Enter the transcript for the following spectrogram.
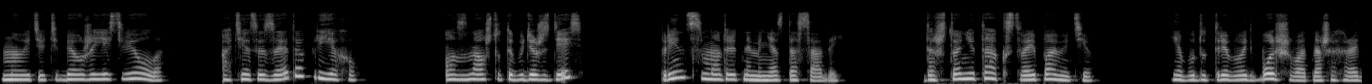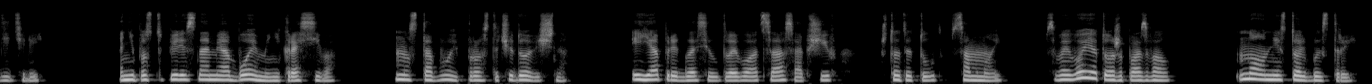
Но ведь у тебя уже есть Виола. Отец из-за этого приехал? Он знал, что ты будешь здесь? Принц смотрит на меня с досадой. Да что не так с твоей памятью? Я буду требовать большего от наших родителей. Они поступили с нами обоими некрасиво. Но с тобой просто чудовищно. И я пригласил твоего отца, сообщив, что ты тут, со мной. Своего я тоже позвал. Но он не столь быстрый.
